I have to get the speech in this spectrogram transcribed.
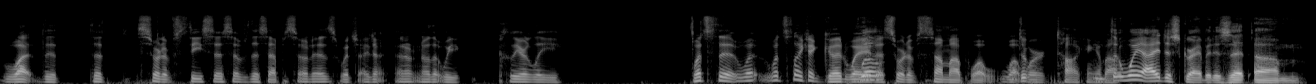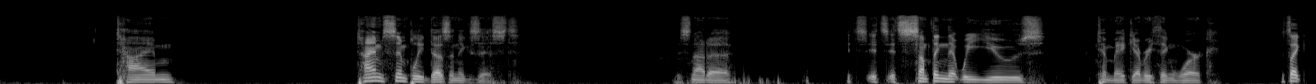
what the the sort of thesis of this episode is, which I don't I don't know that we clearly. What's the what what's like a good way Well, to sort of sum up what what the- we're talking about? The way I describe it is that um, time time simply doesn't exist. It's not a it's it's it's something that we use to make everything work. It's like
